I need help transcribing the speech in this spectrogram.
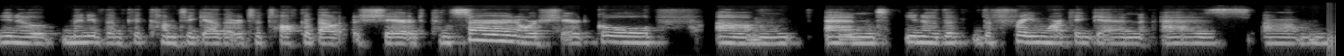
you know, many of them could come together to talk about a shared concern or shared goal. Um, and, you know, the, the framework again as, um,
